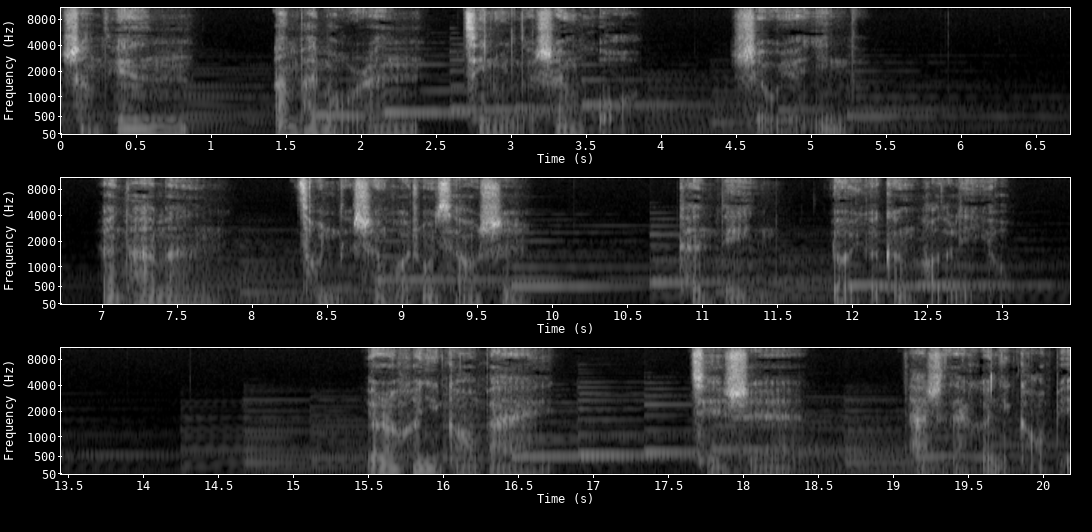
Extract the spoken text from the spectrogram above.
上天安排某人进入你的生活是有原因的，让他们从你的生活中消失，肯定有一个更好的理由。有人和你告白，其实他是在和你告别。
